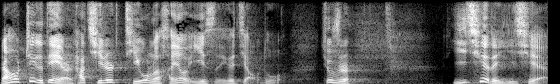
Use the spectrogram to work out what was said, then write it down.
然后这个电影它其实提供了很有意思的一个角度，就是一切的一切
